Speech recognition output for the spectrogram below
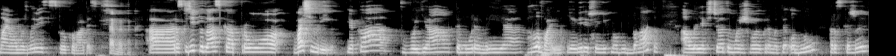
маємо можливість спілкуватись. Саме так. А, Розкажіть, будь ласка, про ваші мрії. Яка твоя Тимуре мрія глобальна? Я вірю, що їх, мабуть, багато. Але якщо ти можеш виокремити одну, розкажи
